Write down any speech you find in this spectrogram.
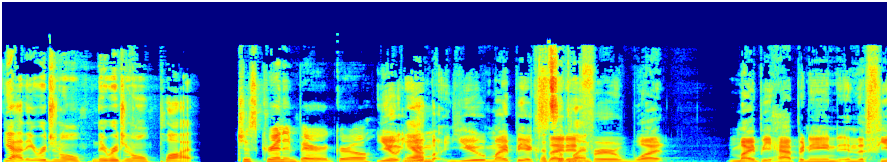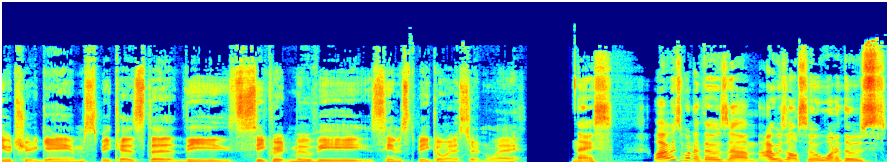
yeah, the original the original plot. Just grin and bear it, girl. You Yeah. you you might be excited for what might be happening in the future games because the the secret movie seems to be going a certain way. Nice. Well, I was one of those. Um, I was also one of those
